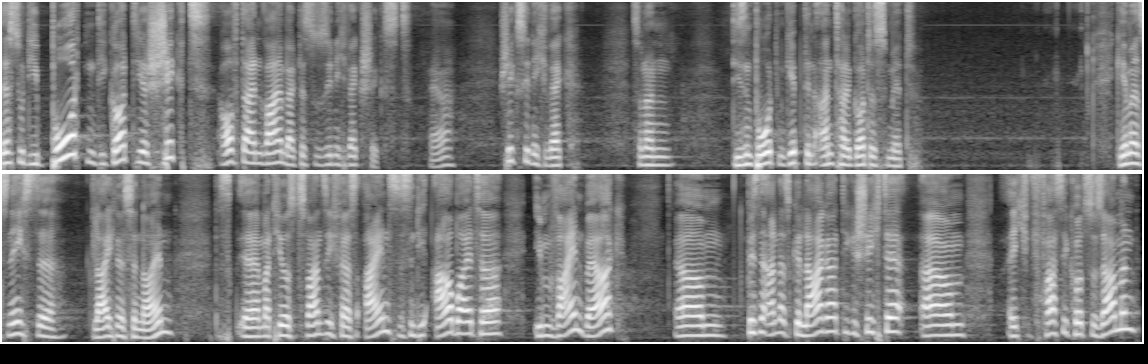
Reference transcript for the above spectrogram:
dass du die Boten, die Gott dir schickt auf deinen Weinberg, dass du sie nicht wegschickst. Ja? Schick sie nicht weg, sondern diesen Boten gib den Anteil Gottes mit. Gehen wir ins nächste Gleichnis hinein. Das, äh, Matthäus 20, Vers 1. Das sind die Arbeiter im Weinberg. Ähm, bisschen anders gelagert, die Geschichte. Ähm, ich fasse sie kurz zusammen.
